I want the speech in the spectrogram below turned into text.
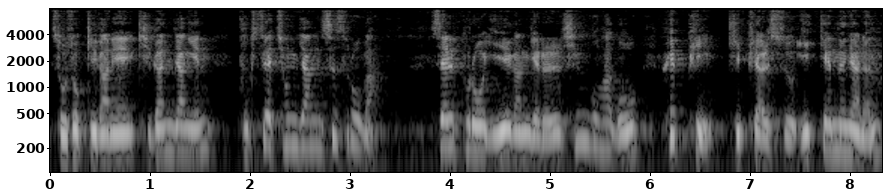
소속 기관의 기관장인 국세청장 스스로가 셀프로 이해관계를 신고하고 회피, 기피할 수 있겠느냐는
